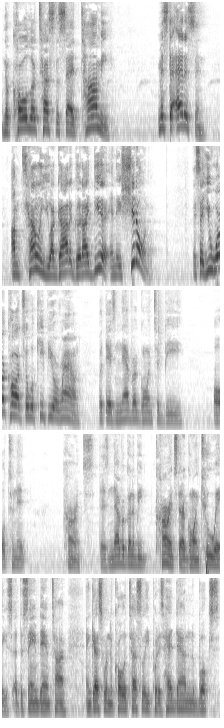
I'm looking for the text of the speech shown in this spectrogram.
Nikola Tesla said, Tommy, Mr. Edison, I'm telling you, I got a good idea. And they shit on him. They say, You work hard, so we'll keep you around. But there's never going to be alternate currents. There's never going to be currents that are going two ways at the same damn time. And guess what? Nikola Tesla, he put his head down in the books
